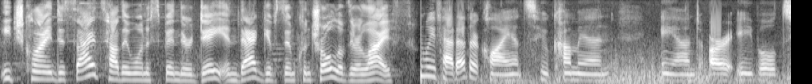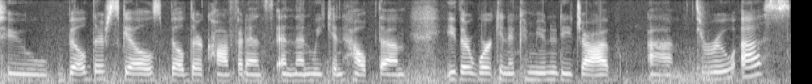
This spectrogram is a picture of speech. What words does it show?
Each client decides how they want to spend their day, and that gives them control of their life. We've had other clients who come in and are able to build their skills, build their confidence, and then we can help them either work in a community job um, through us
